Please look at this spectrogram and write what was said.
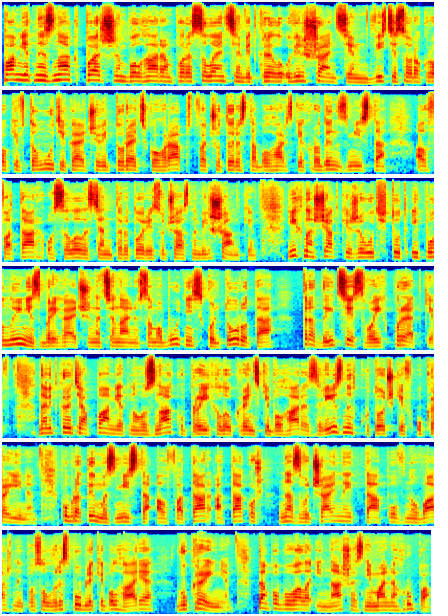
Пам'ятний знак першим болгарам-переселенцям відкрили у Вільшанці. 240 років тому, тікаючи від турецького рабства, 400 болгарських родин з міста Алфатар оселилися на території сучасної Вільшанки. Їх нащадки живуть тут і понині, зберігаючи національну самобутність, культуру та традиції своїх предків. На відкриття пам'ятного знаку приїхали українські болгари з різних куточків України, побратими з міста Алфатар, а також надзвичайний та повноважний посол Республіки Болгарія в Україні. Там побувала і наша знімальна група.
